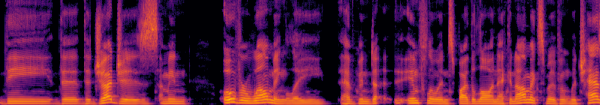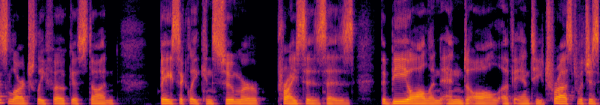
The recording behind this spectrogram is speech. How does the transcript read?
the the the judges, I mean, overwhelmingly have been influenced by the law and economics movement, which has largely focused on basically consumer prices as the be all and end all of antitrust, which is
